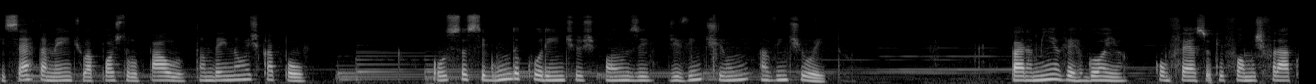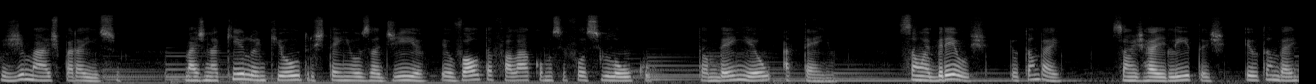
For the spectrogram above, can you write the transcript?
E certamente o apóstolo Paulo também não escapou. Ouça 2 Coríntios 11, de 21 a 28. Para minha vergonha, confesso que fomos fracos demais para isso. Mas naquilo em que outros têm ousadia, eu volto a falar como se fosse louco. Também eu a tenho. São hebreus? Eu também. São israelitas? Eu também.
